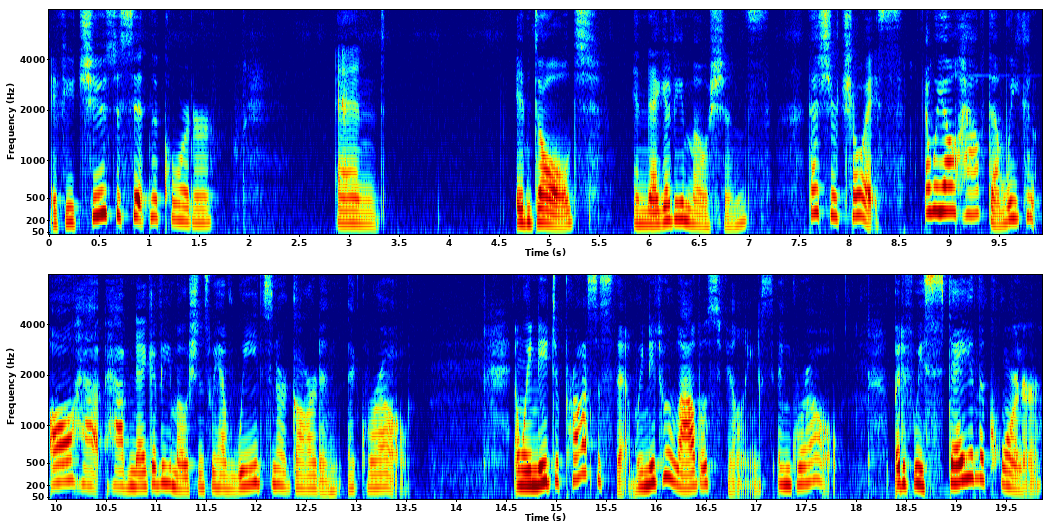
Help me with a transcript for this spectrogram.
If you choose to sit in the corner and indulge in negative emotions, that's your choice. And we all have them. We can all have, have negative emotions. We have weeds in our garden that grow. And we need to process them. We need to allow those feelings and grow. But if we stay in the corner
